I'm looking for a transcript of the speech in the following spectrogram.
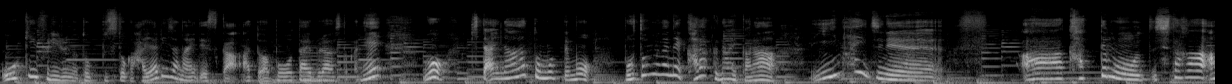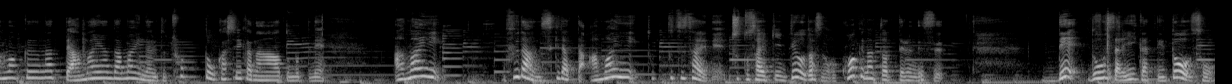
大きいフリルのトップスとか流行りじゃないですか。あとはボータイブラウスとかねを着たいなと思ってもボトムがね辛くないからいまいちねあー買っても下が甘くなって甘い甘いになるとちょっとおかしいかなと思ってね甘い普段好きだった甘いトップスさえねちょっと最近手を出すのが怖くなっちゃってるんです。でどうしたらいいかっていうとそう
